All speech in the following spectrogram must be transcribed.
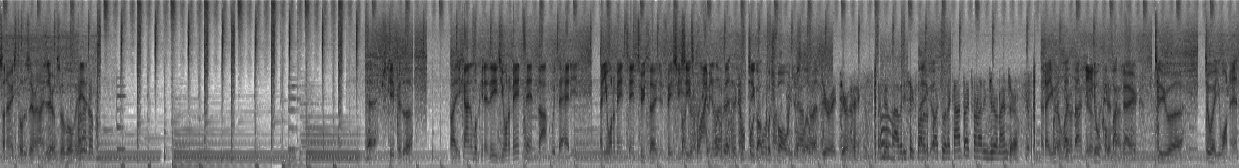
So now he's told us 090, so we'll go over here. Keep it there. Like you're kind of looking at these, you want to maintain that with the heading, and you want to maintain 2,000 feet. So you see it's climbing a little bit, so you've got to push forward just a little bit. 080 heading. Okay, 586, There auto you departure with a contact, turn right in 090. And now you're going to let that needle come back down to uh, to where you want it,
